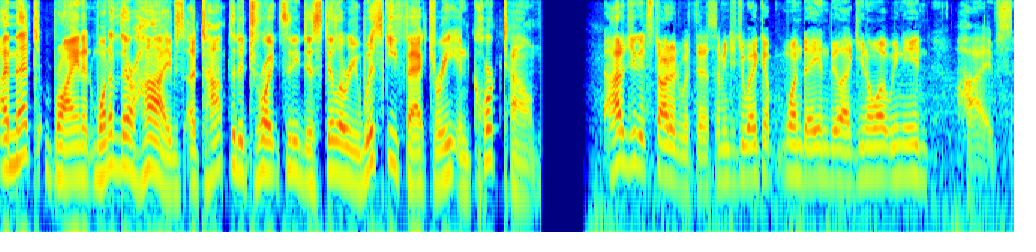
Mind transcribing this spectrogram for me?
I met Brian at one of their hives atop the Detroit City Distillery Whiskey Factory in Corktown. How did you get started with this? I mean, did you wake up one day and be like, you know what, we need hives?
